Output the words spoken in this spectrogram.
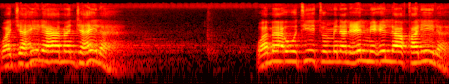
وجهلها من جهلها. وما أوتيتم من العلم إلا قليلا.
